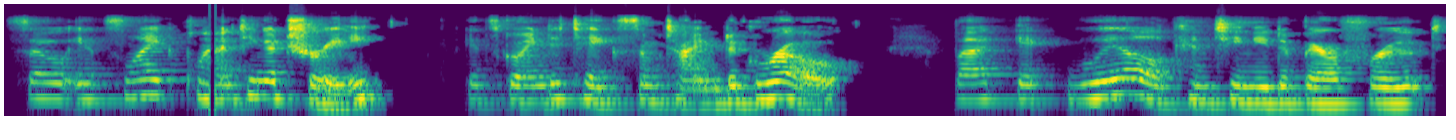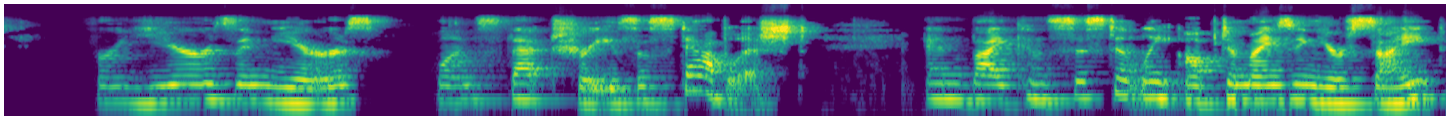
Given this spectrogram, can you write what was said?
So it's like planting a tree. It's going to take some time to grow, but it will continue to bear fruit for years and years once that tree is established. And by consistently optimizing your site,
